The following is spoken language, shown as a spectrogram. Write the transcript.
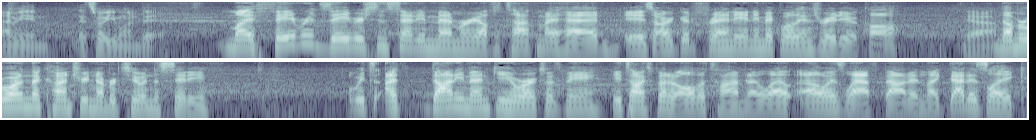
i mean that's what you want to do My favorite Xavier Cincinnati memory off the top of my head is our good friend Andy McWilliams' radio call. yeah Number one in the country, number two in the city. We t- I, Donnie Menke, who works with me, he talks about it all the time, and I, la- I always laugh about it. And like that is like,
